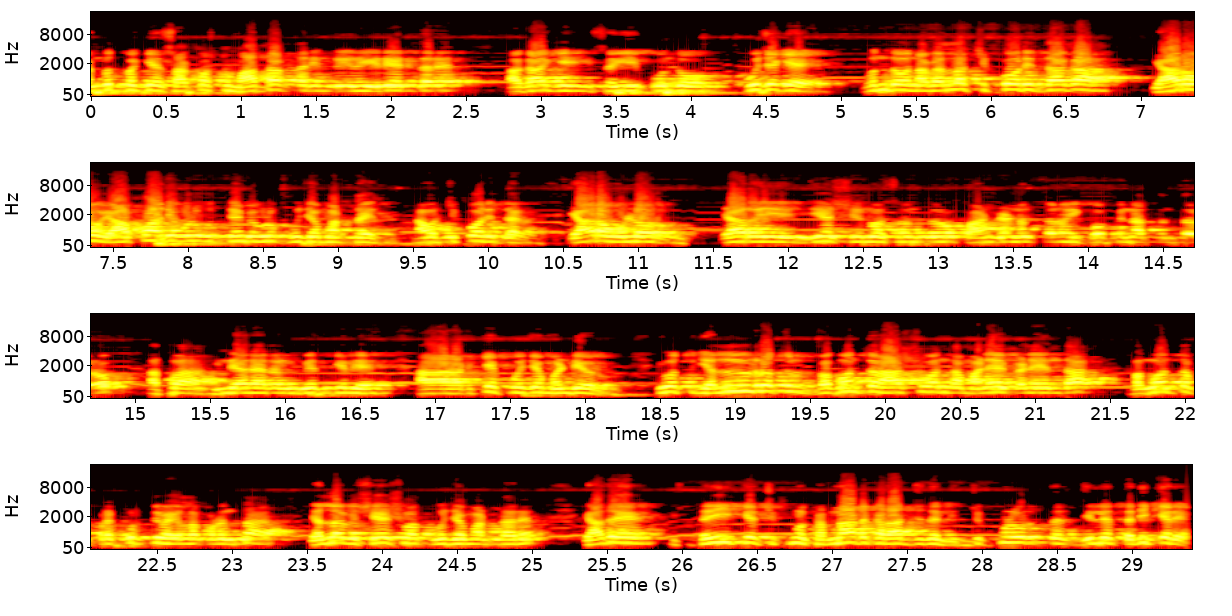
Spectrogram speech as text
ಸಂಘದ ಬಗ್ಗೆ ಸಾಕಷ್ಟು ಮಾತಾಡ್ತಾರೆ ಇಂದು ಹಿರಿಯರಿದ್ದಾರೆ. ಹಾಗಾಗಿ ಈ ಒಂದು ಪೂಜೆಗೆ ಒಂದು ನಾವೆಲ್ಲ ಚಿಕ್ಕವರಿದ್ದಾಗ ಯಾರೋ ವ್ಯಾಪಾರಿಗಳು, ಉದ್ಯಮಿಗಳು ಪೂಜೆ ಮಾಡ್ತಾ ಇದ್ರು. ನಾವು ಚಿಕ್ಕವರಿದ್ದಾಗ ಯಾರೋ ಉಳ್ಳೋರು. ಯಾರೋ ಈ ಜಿ ಎಸ್ ಶ್ರೀನಿವಾಸ್ ಅಂತರೋ ಪಾಂಡಣ್ಣ ಅಂತಾರೋ, ಈ ಗೋಪಿನಾಥ್ ಅಂತಾರೋ, ಅಥವಾ ಇನ್ಯಾರ್ಯಾರಲ್ಲಿ ವೇದಿಕೆಯಲ್ಲಿ ಆ ಅಡಿಕೆ ಪೂಜೆ ಮಂಡಿಯವರು ಇವತ್ತು ಎಲ್ಲರ ಹತ್ರ ಭಗವಂತನ ಆಶೀರ್ವಾದ, ಮಳೆ ಬೆಳೆಯಿಂದ ಭಗವಂತ ಪ್ರಕೃತಿ ಎಲ್ಲ ಕೊಡಂತ ಎಲ್ಲ ವಿಶೇಷವಾಗಿ ಪೂಜೆ ಮಾಡ್ತಾರೆ. ಯಾವುದೇ ತರೀಕೆರೆ ಚಿಕ್ಕಮಗಳೂರು ಕರ್ನಾಟಕ ರಾಜ್ಯದಲ್ಲಿ ಚಿಕ್ಕಮಗಳೂರು ಜಿಲ್ಲೆ ತರೀಕೆರೆ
